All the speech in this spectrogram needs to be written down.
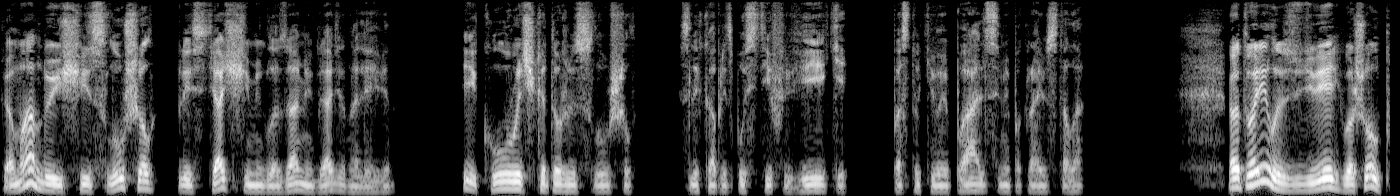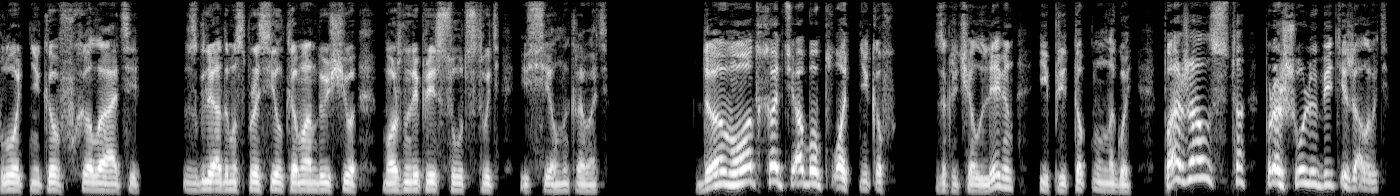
Командующий слушал, блестящими глазами глядя на Левин. И Курочка тоже слушал, слегка приспустив веки, постукивая пальцами по краю стола. Отворилась дверь, вошел Плотников в халате, взглядом спросил командующего, можно ли присутствовать, и сел на кровать. — Да вот хотя бы Плотников! — закричал Левин и притопнул ногой. — Пожалуйста, прошу любить и жаловать.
